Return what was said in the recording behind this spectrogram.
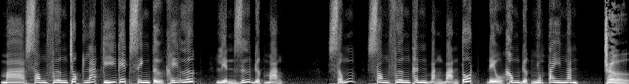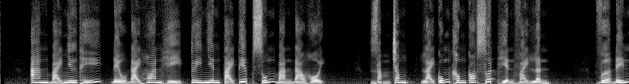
Mà song phương chốc lát ký kết sinh tử khế ước, liền giữ được mạng. Sống, song phương thân bằng bạn tốt, đều không được nhúc tay ngăn. Trở, an bài như thế, đều đại hoan hỉ, tuy nhiên tại tiếp xuống bàn đào hội. dằm trong, lại cũng không có xuất hiện vài lần. Vừa đến,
